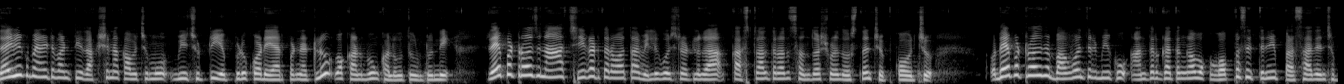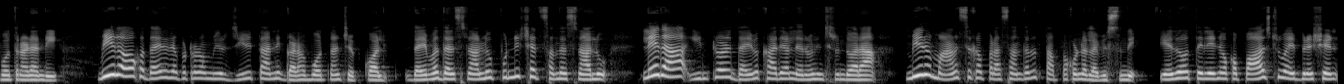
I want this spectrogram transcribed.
దైవికమైనటువంటి రక్షణ కవచము మీ చుట్టూ ఎప్పుడు కూడా ఏర్పడినట్లు ఒక అనుభవం కలుగుతూ ఉంటుంది. రేపటి రోజున చీకటి తర్వాత వెలుగు వచ్చినట్లుగా కష్టాల తర్వాత సంతోషం అనేది వస్తుందని చెప్పుకోవచ్చు. రేపటి రోజున భగవంతుడు మీకు అంతర్గతంగా ఒక గొప్ప శక్తిని ప్రసాదించబోతున్నాడండి. మీలో ఒక ధైర్య రేపటిలో మీరు జీవితాన్ని గడవబోతున్నారని చెప్పుకోవాలి. దైవ దర్శనాలు పుణ్యక్షేత్ర సందర్శనాలు లేదా ఇంట్లోని దైవ కార్యాలు నిర్వహించడం ద్వారా మీరు మానసిక ప్రశాంతత తప్పకుండా లభిస్తుంది. ఏదో తెలియని ఒక పాజిటివ్ వైబ్రేషన్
